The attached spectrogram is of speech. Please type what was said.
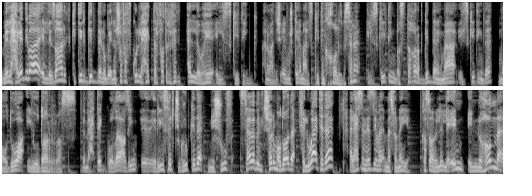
من الحاجات دي بقى اللي ظهرت كتير جدا وبقينا نشوفها في كل حتة الفترة اللي فاتت ألا وهي ال skating. أنا ما عنديش أي مشكلة مع ال skating خالص بس أنا ال skating بستغرب جدا يا جماعة ال skating ده موضوع يدرس. ده محتاج والله العظيم research group كده نشوف سبب انتشار الموضوع ده. في الوقت ده أنا حاسس إن الناس دي ماسونية قسما بالله لأن إن هم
